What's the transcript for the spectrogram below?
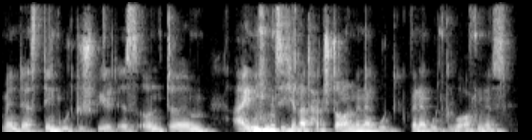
wenn das Ding gut gespielt ist und ähm, eigentlich ein sicherer Touchdown, wenn er gut, wenn er gut geworfen ist.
